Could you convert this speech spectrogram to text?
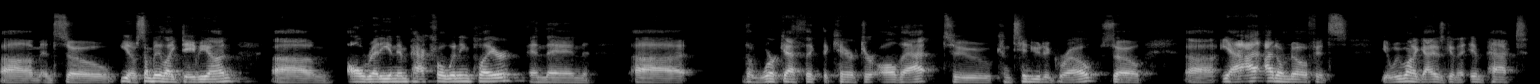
um, and so you know somebody like Davion, um, already an impactful winning player, and then uh, the work ethic, the character, all that to continue to grow. So uh, yeah, I, I don't know if it's you know we want a guy who's going to impact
